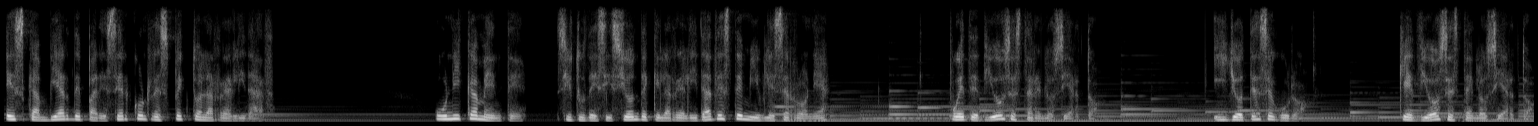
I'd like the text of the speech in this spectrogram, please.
es cambiar de parecer con respecto a la realidad. Únicamente si tu decisión de que la realidad es temible es errónea, puede Dios estar en lo cierto. Y yo te aseguro que Dios está en lo cierto.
